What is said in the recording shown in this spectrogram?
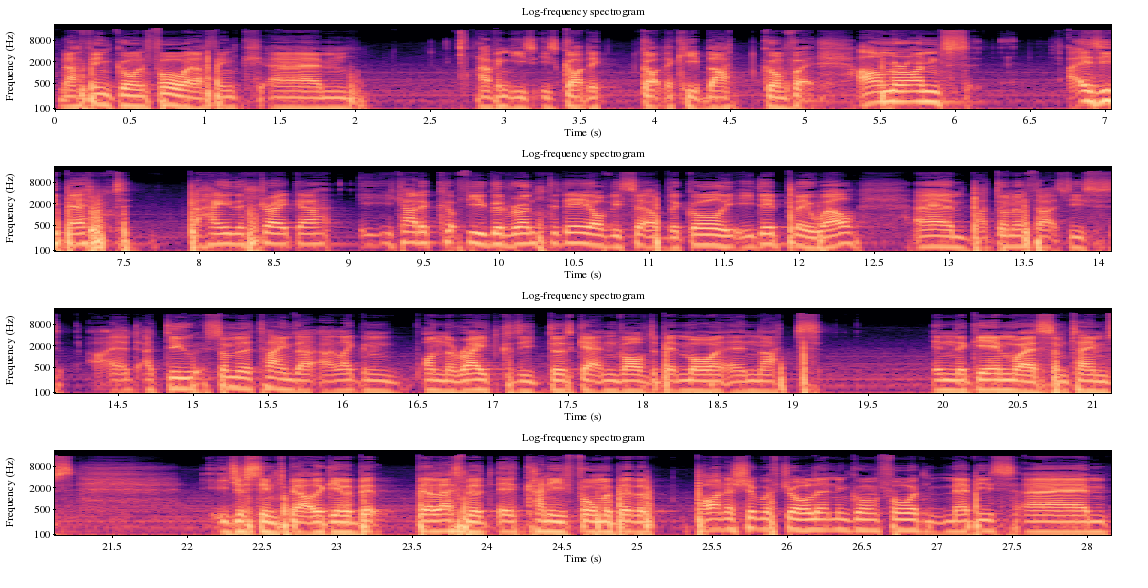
and I think going forward, I think um, I think he's he's got to got to keep that going. For Almiron's is he best behind the striker. He had a few good runs today. Obviously, set up the goal. He, did play well, um, but I don't know if that's his. I, I do some of the times I, I like him on the right because he does get involved a bit more in that in the game where sometimes he just seemed to be out of the game a bit, bit less. Can he form a bit of a partnership with Joelinton going forward? Maybe. Um,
